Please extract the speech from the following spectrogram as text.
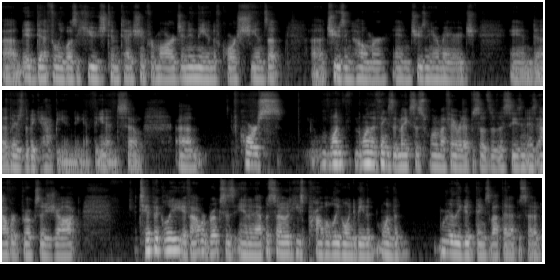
Um, it definitely was a huge temptation for Marge. And in the end of course she ends up uh, choosing Homer and choosing her marriage. And uh, there's the big happy ending at the end. So, um, of course, one one of the things that makes this one of my favorite episodes of this season is Albert Brooks as Jacques. Typically, if Albert Brooks is in an episode, he's probably going to be the one of the really good things about that episode.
